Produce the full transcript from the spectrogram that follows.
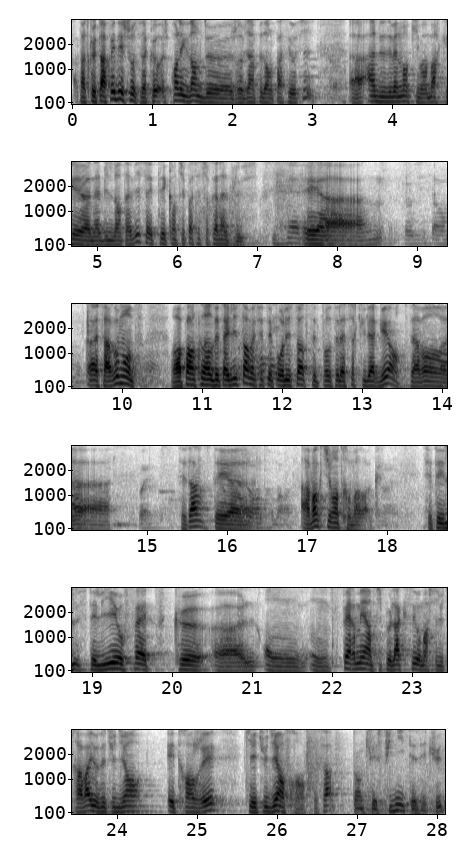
Ah, Parce que tu as fait des choses, que je prends l'exemple de, je reviens un peu dans le passé aussi, Euh, un des événements qui m'a marqué euh, Nabil dans ta vie, ça a été quand tu es passé sur Canal+. Et... Ça aussi, ça remonte. Ouais, ça remonte. On va pas rentrer dans le détail de l'histoire, mais c'était pour l'histoire, c'était pour la circulaire Guéant. C'était avant. euh, Ouais. C'est ça? C'était euh, avant que tu rentres au Maroc. C'était lié au fait que euh, fermait un petit peu l'accès au marché du travail aux étudiants étrangers qui étudiaient en France, c'est ça? Quand tu as fini tes études,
